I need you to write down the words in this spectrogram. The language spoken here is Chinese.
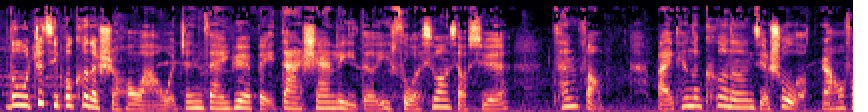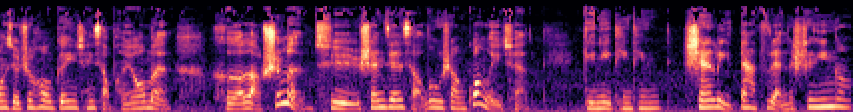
录这期播客的时候啊，我正在粤北大山里的一所希望小学参访。白天的课呢结束了，然后放学之后跟一群小朋友们和老师们去山间小路上逛了一圈。给你听听山里大自然的声音哦。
